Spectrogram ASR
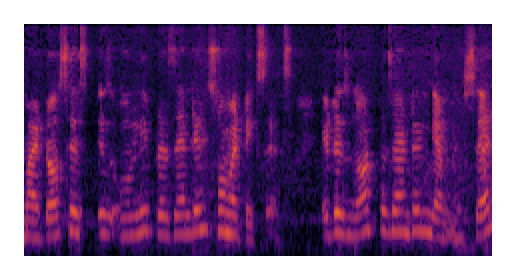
mitosis is only present in somatic cells. It is not present in gamete cell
